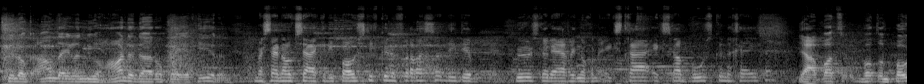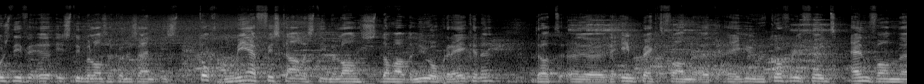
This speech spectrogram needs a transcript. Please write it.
Zullen ook aandelen nu harder daarop reageren. Maar zijn er ook zaken die positief kunnen verrassen? Die de beurs eigenlijk nog een extra, extra boost kunnen geven? Ja, wat, wat een positieve stimulans zou kunnen zijn, is toch meer fiscale stimulans dan waar we nu op rekenen dat uh, de impact van het EU Recovery Fund en van uh,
